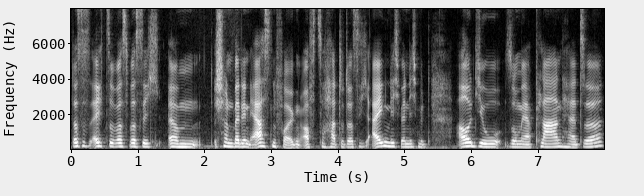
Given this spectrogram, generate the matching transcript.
das ist echt so was, was ich ähm, schon bei den ersten Folgen oft so hatte, dass ich eigentlich, wenn ich mit Audio so mehr Plan hätte,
